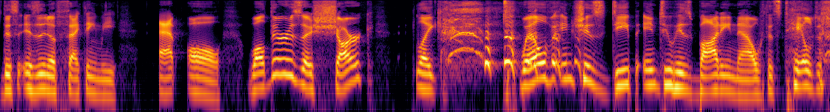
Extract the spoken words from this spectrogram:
this isn't affecting me at all. While there is a shark like 12 inches deep into his body now with its tail just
